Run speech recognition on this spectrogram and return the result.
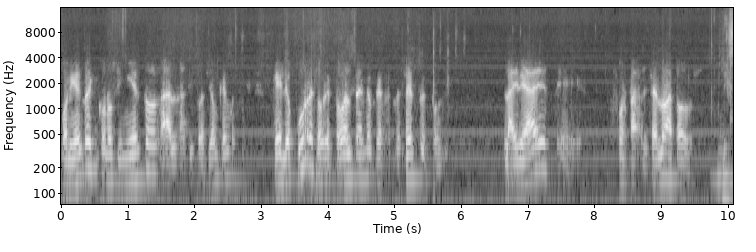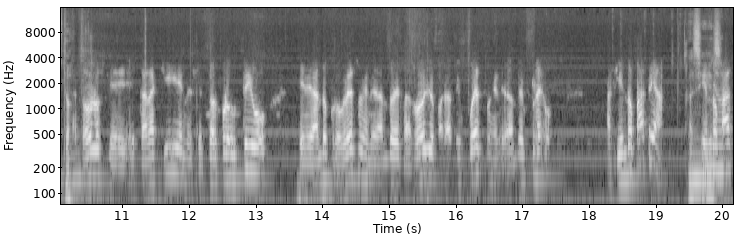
poniendo en conocimiento a la situación que, que le ocurre, sobre todo al gremio que represento. Entonces, la idea es eh, fortalecerlo a todos. Listo. A todos los que están aquí en el sector productivo, generando progreso, generando desarrollo, pagando impuestos, generando empleo haciendo patria, haciendo paz.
